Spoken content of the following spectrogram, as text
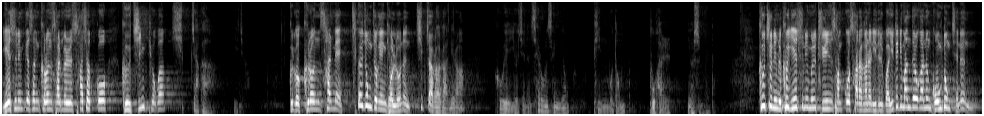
예수님께서는 그런 삶을 사셨고 그 징표가 십자가이죠. 그리고 그런 삶의 최종적인 결론은 십자가가 아니라 그 후에 이어지는 새로운 생명, 빈 무덤, 부활이었습니다. 그 주님을, 그 예수님을 주인 삼고 살아가는 이들과 이들이 만들어가는 공동체는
